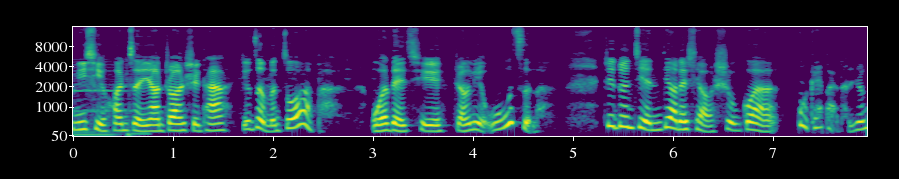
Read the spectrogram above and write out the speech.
你喜欢怎样装饰它就怎么做吧。我得去整理屋子了。这段剪掉的小树冠，我该把它扔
